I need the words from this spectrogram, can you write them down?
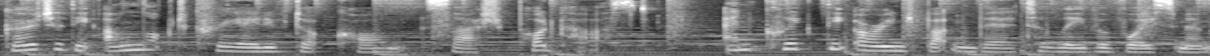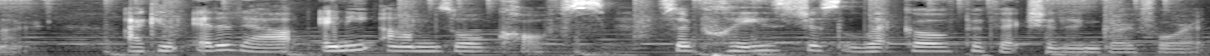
go to theunlockedcreative.com slash podcast and click the orange button there to leave a voice memo. I can edit out any ums or coughs, so please just let go of perfection and go for it.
